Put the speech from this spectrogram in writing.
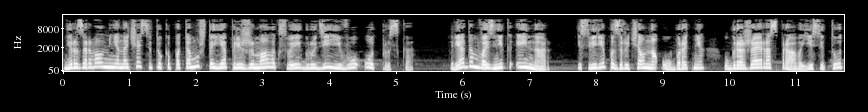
не разорвал меня на части только потому, что я прижимала к своей груди его отпрыска. Рядом возник Эйнар и свирепо зарычал на оборотня, угрожая расправой, если тот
